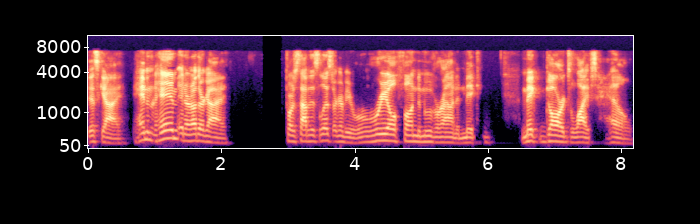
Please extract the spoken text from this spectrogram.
This guy, him, him, and another guy towards the top of this list are gonna be real fun to move around and make make guards' lives hell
